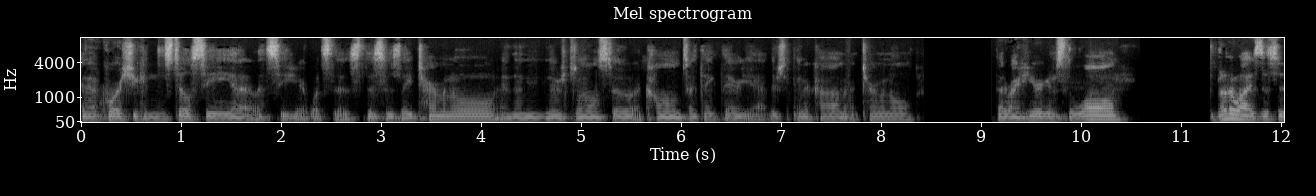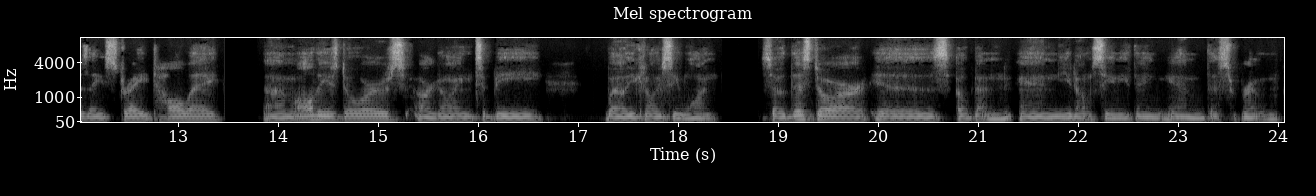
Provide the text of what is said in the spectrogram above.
And of course, you can still see, uh, let's see here, what's this? This is a terminal, and then there's also a comms, I think there. Yeah, there's an intercom and a terminal that right here against the wall. But otherwise, this is a straight hallway. Um, all these doors are going to be, well, you can only see one. So this door is open, and you don't see anything in this room.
